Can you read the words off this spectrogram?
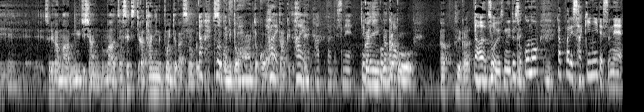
えー、それがまあミュージシャンの、まあ、挫折っていうかターニングポイントがすごくそ,、こにボーンとこうあったわけですね、はい。はい、あったんですね。他になんかこうあそれから？あそうですね。で、そこのやっぱり先にですね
